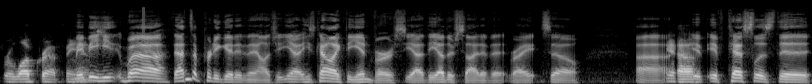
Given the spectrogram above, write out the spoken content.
for Lovecraft fans. Maybe he. Well, that's a pretty good analogy. Yeah, he's kind of like the inverse. Yeah, the other side of it, right? So, uh, yeah. if, if Tesla's the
